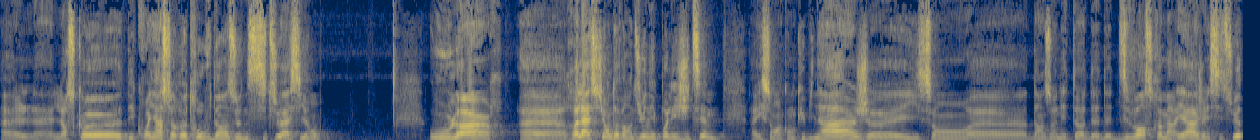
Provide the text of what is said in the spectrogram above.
Euh, lorsque des croyants se retrouvent dans une situation où leur relation devant Dieu n'est pas légitime. Euh, ils sont en concubinage, euh, ils sont dans un état de, de, divorce, remariage, ainsi de suite.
